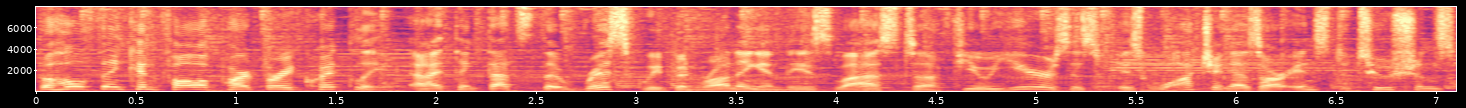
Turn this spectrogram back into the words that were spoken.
The whole thing can fall apart very quickly, and I think that's the risk we've been running in these last uh, few years is, is watching as our institutions,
